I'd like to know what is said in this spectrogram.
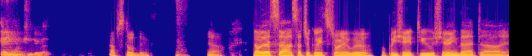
anyone can do it. Absolutely. Yeah. No, that's uh, such a great story. We appreciate you sharing that. Uh,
